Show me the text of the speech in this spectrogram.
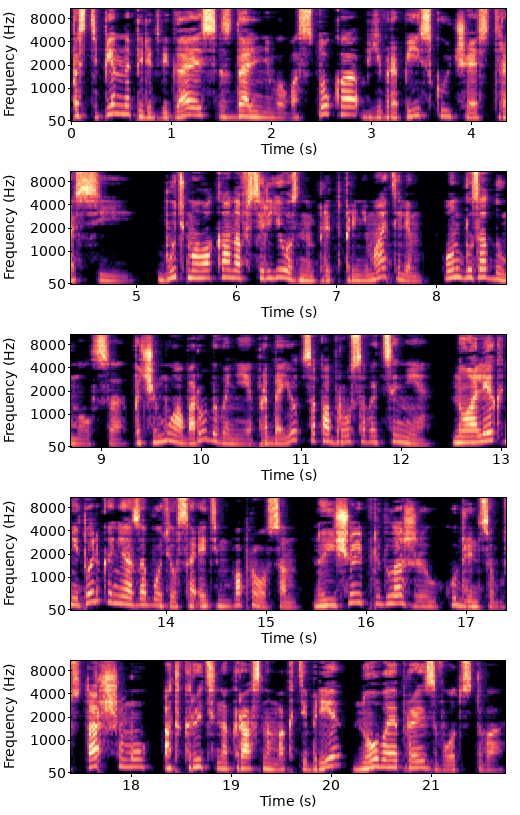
постепенно передвигаясь с Дальнего Востока в европейскую часть России. Будь Малаканов серьезным предпринимателем, он бы задумался, почему оборудование продается по бросовой цене. Но Олег не только не озаботился этим вопросом, но еще и предложил Кудринцеву-старшему открыть на Красном Октябре новое производство,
